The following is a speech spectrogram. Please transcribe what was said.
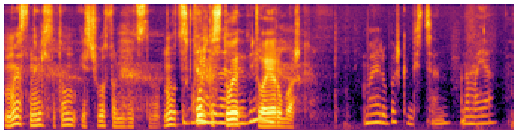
Мы остановились на том, из чего сформируется цена. Ну вот сколько да, стоит да, твоя рубашка? Моя рубашка бесценна. Она моя. Ну,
